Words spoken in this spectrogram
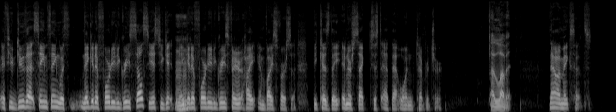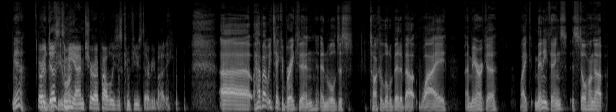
if you do that same thing with negative 40 degrees Celsius, you get negative 40 degrees Fahrenheit and vice versa because they intersect just at that one temperature. I love it. Now it makes sense. Yeah. Or it do does to more? me. I'm sure I probably just confused everybody. Uh, how about we take a break then, and we'll just talk a little bit about why America, like many things, is still hung up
